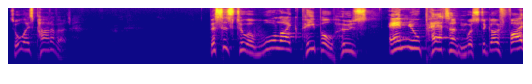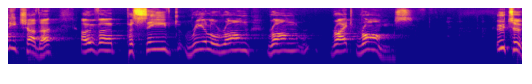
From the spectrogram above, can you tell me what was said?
It's always part of it. This is to a warlike people whose annual pattern was to go fight each other over perceived real or wrong, wrong, right wrongs. Utu.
